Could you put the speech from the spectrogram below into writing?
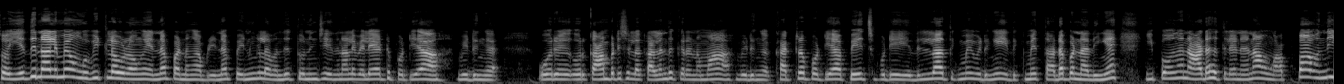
ஸோ எதுனாலுமே அவங்க வீட்டில் உள்ளவங்க என்ன பண்ணுங்க அப்படின்னா பெண்களை வந்து துணிஞ்சு எதனால விளையாட்டு போட்டியாக விடுங்க. ஒரு ஒரு காம்படிஷனில் கலந்துக்கிறணுமா விடுங்க. கற்ற போட்டியா பேச்சு போட்டியா இது எல்லாத்துக்குமே விடுங்க. எதுக்குமே தடை பண்ணாதீங்க. இப்போ வந்து நாடகத்தில் என்னென்னா அவங்க அப்பா வந்து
